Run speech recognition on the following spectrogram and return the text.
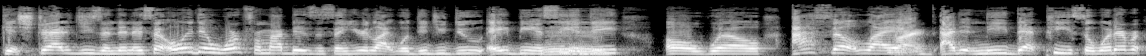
get strategies and then they say, oh, it didn't work for my business. And you're like, well, did you do A, B, and C and mm. D? Oh, well, I felt like Right. I didn't need that piece or whatever.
